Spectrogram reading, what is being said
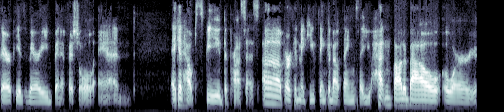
therapy is very beneficial and it could help speed the process up or it could make you think about things that you hadn't thought about or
